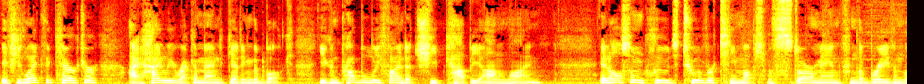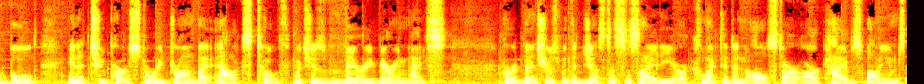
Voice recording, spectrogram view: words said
If you like the character, I highly recommend getting the book. You can probably find a cheap copy online. It also includes two of her team ups with Starman from The Brave and the Bold, and a two part story drawn by Alex Toth, which is very, very nice. Her adventures with the Justice Society are collected in All Star Archives volumes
